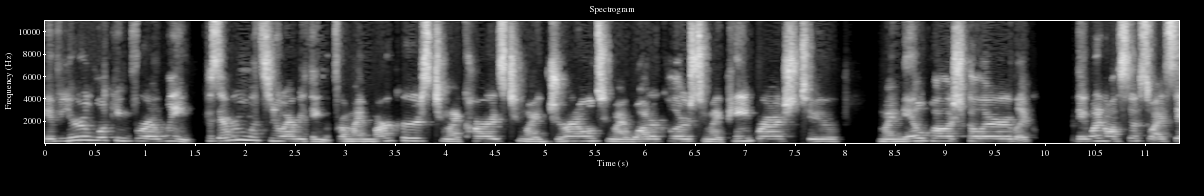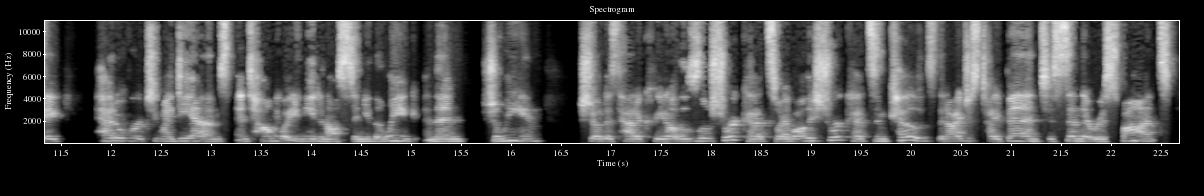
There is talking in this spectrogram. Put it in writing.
if you're looking for a link, because everyone wants to know everything from my markers to my cards to my journal to my watercolors to my paintbrush to my nail polish color, like they want all the stuff. So I say, head over to my DMs and tell me what you need, and I'll send you the link. And then Chalene showed us how to create all those little shortcuts. So I have all these shortcuts and codes that I just type in to send their response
